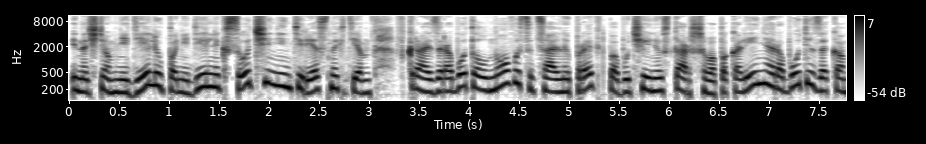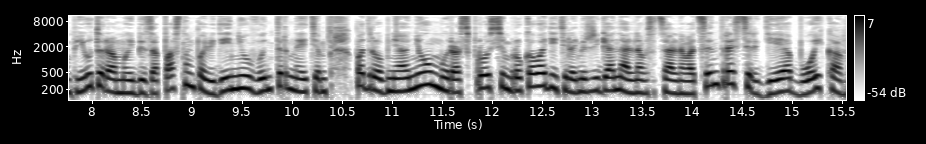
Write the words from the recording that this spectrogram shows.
И начнем неделю, понедельник, с очень интересных тем. В край заработал новый социальный проект по обучению старшего поколения работе за компьютером и безопасному поведению в интернете. Подробнее о нем мы расспросим руководителя Межрегионального социального центра Сергея Бойко.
